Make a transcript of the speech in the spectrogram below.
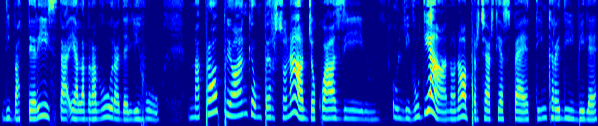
di batterista e alla bravura degli Who, ma proprio anche un personaggio quasi hollywoodiano, no? per certi aspetti, incredibile.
